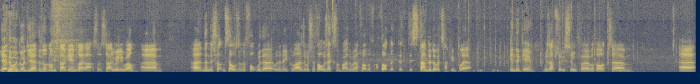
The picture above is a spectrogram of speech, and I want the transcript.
Yeah, they were good. Yeah, they don't normally start games like that, so they started really well. Um, and then they shot themselves in the foot with a with an equaliser, which I thought was excellent. By the way, I thought the, I thought that the, the standard of attacking player in the game was absolutely superb. I thought um, uh,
